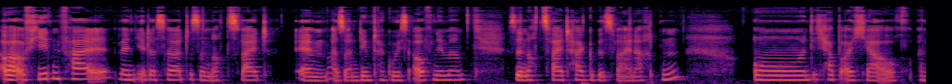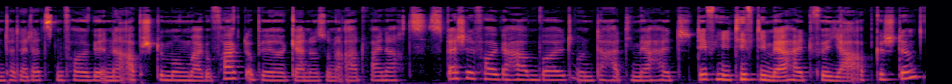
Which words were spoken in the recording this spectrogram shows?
Aber auf jeden Fall, wenn ihr das hört, es sind noch zwei, ähm, also an dem Tag, wo ich es aufnehme, sind noch zwei Tage bis Weihnachten. Und ich habe euch ja auch unter der letzten Folge in der Abstimmung mal gefragt, ob ihr gerne so eine Art Weihnachts-Special-Folge haben wollt. Und da hat die Mehrheit, definitiv die Mehrheit für Ja abgestimmt.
